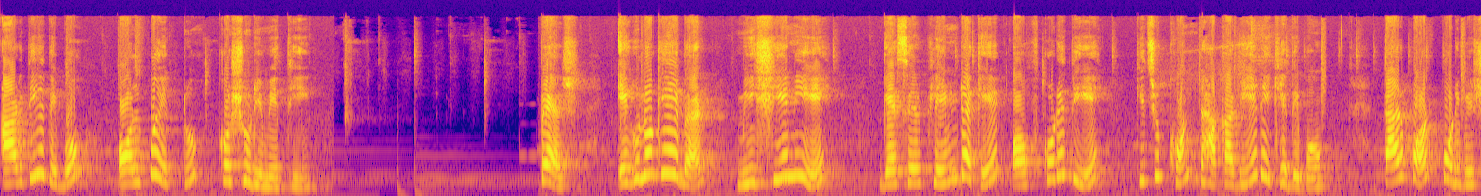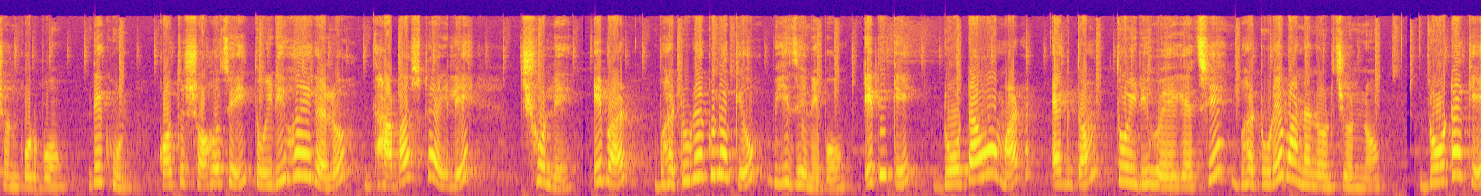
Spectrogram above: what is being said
আর দিয়ে দেব অল্প একটু কসুরি মেথি। ব্যাস, এগুলোকে এবার মিশিয়ে নিয়ে গ্যাসের ফ্লেমটাকে অফ করে দিয়ে কিছুক্ষণ ঢাকা দিয়ে রেখে দেব। তারপর পরিবেশন করব। দেখুন, কত সহজেই তৈরি হয়ে গেল ধাবা স্টাইলে ছোলে। এবার ভাটুরেগুলোকেও ভিজে নেব। এদিকে ডোটাও আমার একদম তৈরি হয়ে গেছে ভাটুরে বানানোর জন্য। ডোটাকে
